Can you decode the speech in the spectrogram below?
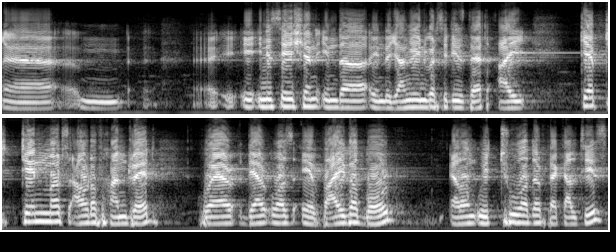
uh, um, initiation in the in the young university is that I kept 10 marks out of 100 where there was a Viva board along with two other faculties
